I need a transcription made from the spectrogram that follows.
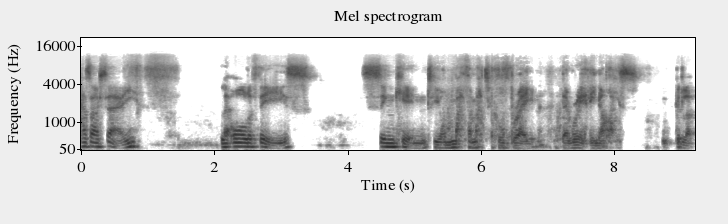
as I say, let all of these sink into your mathematical brain. They're really nice. Good luck.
